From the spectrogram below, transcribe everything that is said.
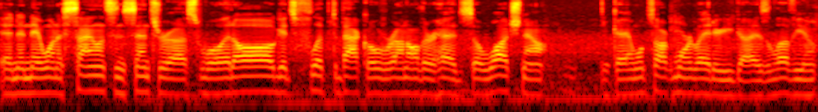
and then they want to silence and censor us. Well, it all gets flipped back over on all their heads. So watch now. Okay, and we'll talk more later, you guys. Love you.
